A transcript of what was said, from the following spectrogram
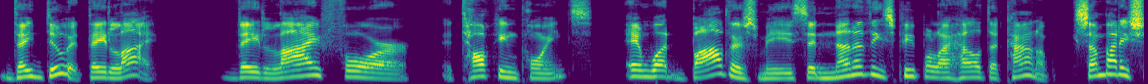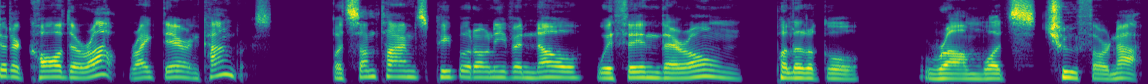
they do it. They lie. They lie for talking points. And what bothers me is that none of these people are held accountable. Somebody should have called her out right there in Congress. But sometimes people don't even know within their own political realm what's truth or not.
